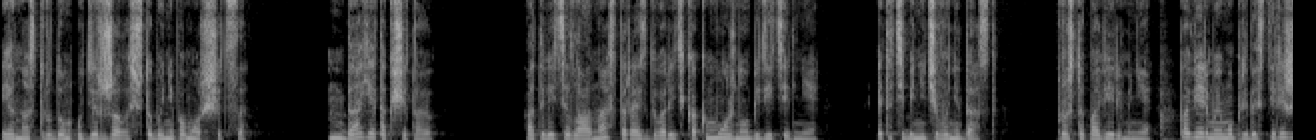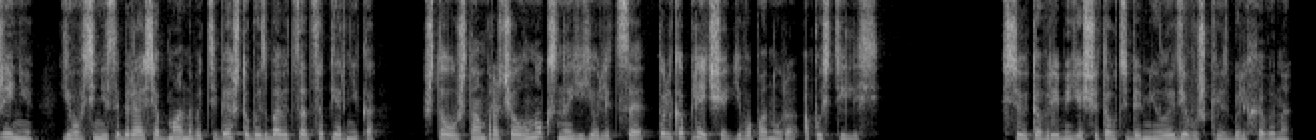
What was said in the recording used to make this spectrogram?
и она с трудом удержалась, чтобы не поморщиться. «Да, я так считаю», ответила она, стараясь говорить как можно убедительнее. «Это тебе ничего не даст. Просто поверь мне, поверь моему предостережению. Я вовсе не собираюсь обманывать тебя, чтобы избавиться от соперника». Что уж там прочел Нокс на ее лице, только плечи его понуро опустились. «Все это время я считал тебя милой девушкой из Бельхевена,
